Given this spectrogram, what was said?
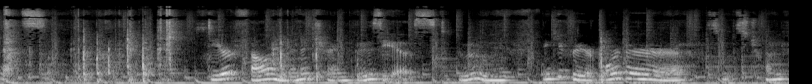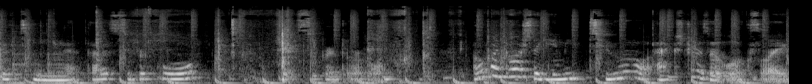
let's Dear fellow miniature enthusiast, ooh, thank you for your order. So it's 2015, that is super cool. It's super adorable. Oh my gosh, they gave me two little extras it looks like.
